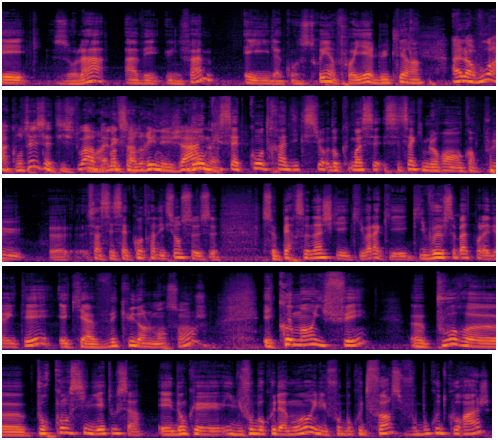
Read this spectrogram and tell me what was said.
et Zola avait une femme. Et il a construit un foyer à Lutheran. Alors, vous racontez cette histoire d'Alexandrine et Jeanne. Donc cette contradiction, donc moi c'est ça qui me le rend encore plus. Euh, ça c'est cette contradiction, ce, personnage qui, voilà qui, veut se battre pour la vérité et qui a vécu dans le mensonge. Et comment il fait pour euh, pour concilier tout ça. Et donc euh, il lui faut beaucoup d'amour, il lui faut beaucoup de force, il faut beaucoup de courage.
